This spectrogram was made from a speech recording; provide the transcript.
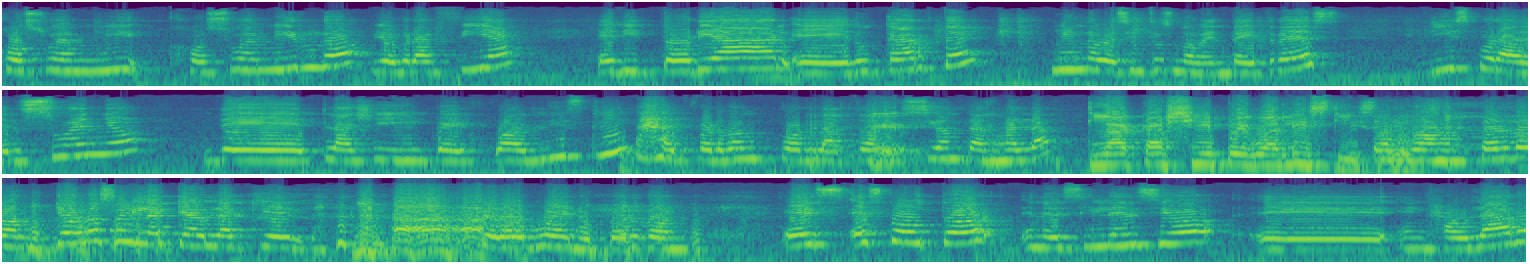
Josué, Josué Mirlo, biografía, editorial eh, Educarte, 1993, Díspora del Sueño, de Tlaxipehualistli, ay, perdón por la traducción tan mala. Tlacaxipehualistli. Perdón, perdón, yo no soy la que habla aquí, pero bueno, perdón. Es, es coautor en El Silencio eh, Enjaulado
